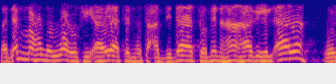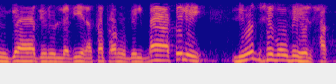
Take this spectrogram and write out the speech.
فذمهم الله في آيات متعددات ومنها هذه الآية ويجادل الذين كفروا بالباطل ليدحضوا به الحق.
